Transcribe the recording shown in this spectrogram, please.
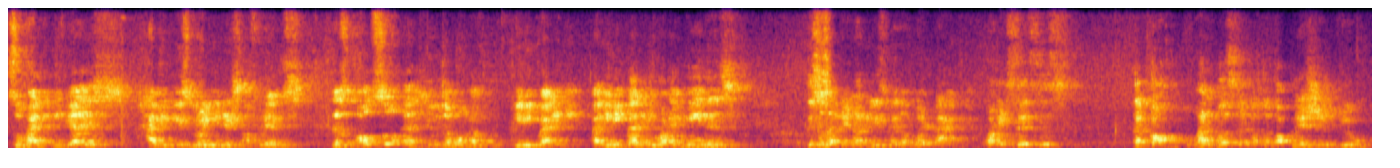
So while India is having is growing in its affluence, there's also a huge amount of inequality. By inequality, what I mean is, this is a data released by the World Bank. What it says is, the top 1% of the population grew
